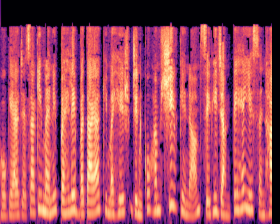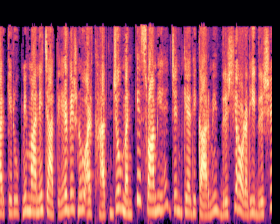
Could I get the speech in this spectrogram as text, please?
हो गया। जैसा कि मैंने पहले बताया कि महेश, जिनको हम शिव के नाम से भी जानते हैं, ये संहार के रूप में माने जाते हैं। विष्णु अर्थात जो मन के स्वामी है, जिनके अधिकार में दृश्य और अधिदृश्य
